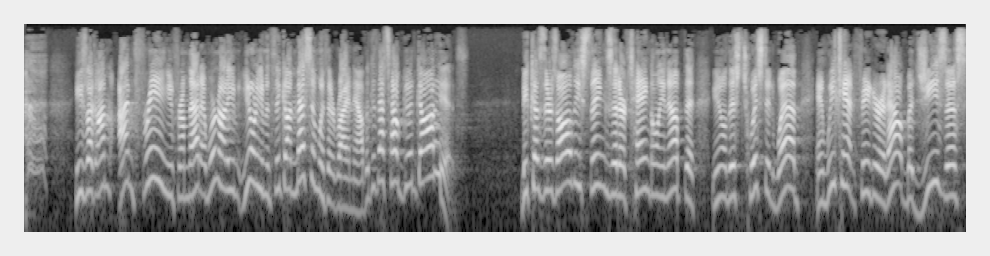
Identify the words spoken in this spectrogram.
he's like, I'm, I'm freeing you from that, and we're not even, you don't even think I'm messing with it right now, because that's how good God is. Because there's all these things that are tangling up that, you know, this twisted web, and we can't figure it out, but Jesus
